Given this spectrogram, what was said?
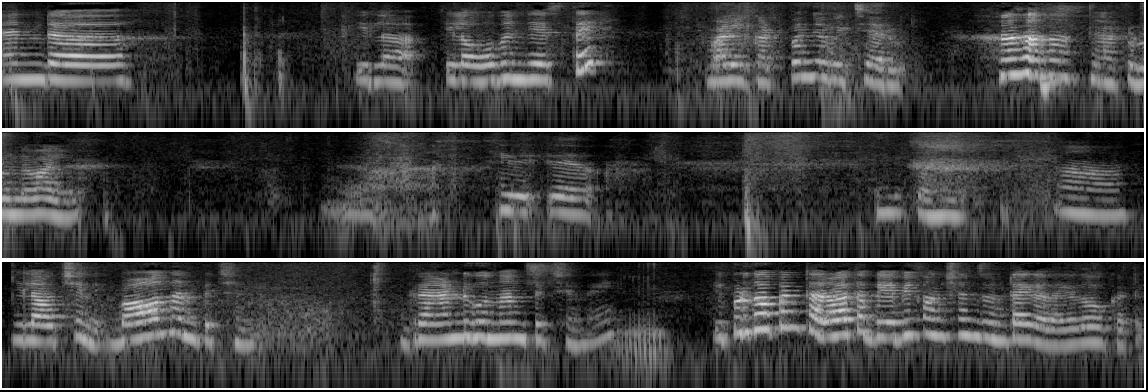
అండ్ ఇలా ఇలా ఓపెన్ చేస్తే వాళ్ళు కట్టుకొని చూపించారు. అక్కడ ఉన్న వాళ్ళు ఇది ఇదేదో ఇలా వచ్చింది. బాగుంది అనిపించింది. గ్రాండ్గా ఉంది అనిపించింది. ఇప్పుడు కాకపోయినా తర్వాత బేబీ ఫంక్షన్స్ ఉంటాయి కదా ఏదో ఒకటి.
